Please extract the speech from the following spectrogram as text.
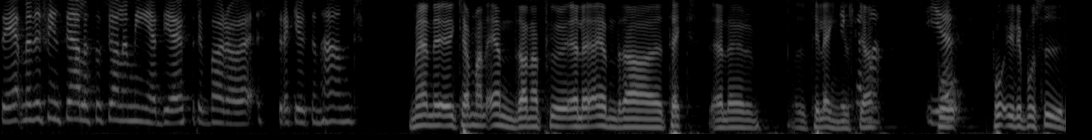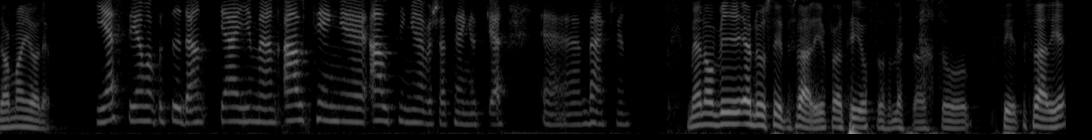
.se, men vi finns i alla sociala medier så det är bara att sträcka ut en hand. Men kan man ändra, eller ändra text eller till engelska? Yes. På, på, är det på sidan man gör det? Yes, det gör man på sidan. Jajamän, allting, allting är översatt till engelska. Eh, verkligen. Men om vi ändå ser till Sverige, för att det är oftast lättast att se till Sverige.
